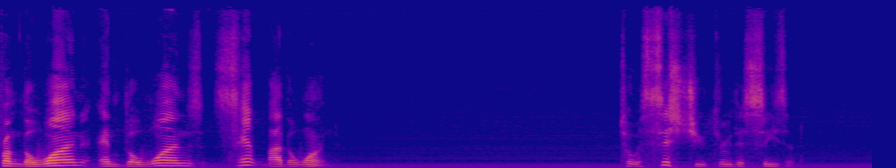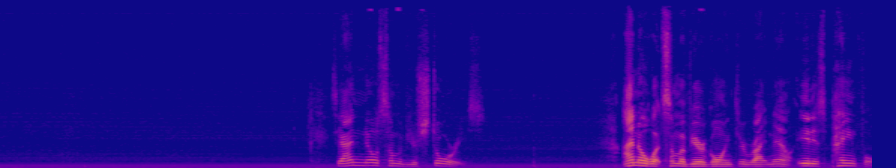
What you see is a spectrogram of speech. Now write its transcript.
from the one and the ones sent by the one to assist you through this season. See, I know some of your stories. I know what some of you are going through right now. It is painful.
